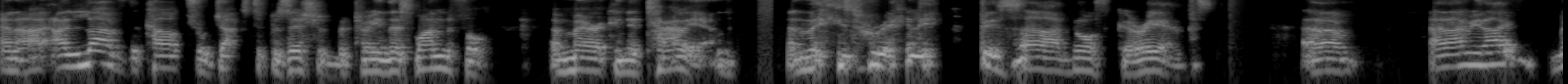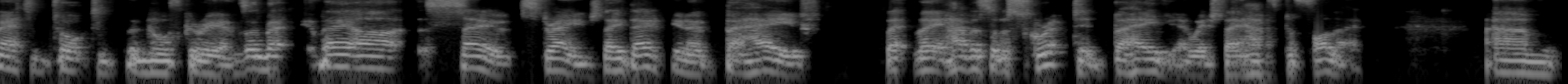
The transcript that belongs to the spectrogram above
and I, I love the cultural juxtaposition between this wonderful American Italian and these really bizarre North Koreans. Um, and I mean, I've met and talked to the North Koreans, and they are so strange. They don't, you know, behave. They have a sort of scripted behavior which they have to follow. Um,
